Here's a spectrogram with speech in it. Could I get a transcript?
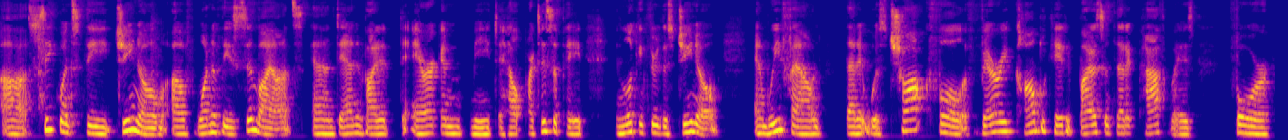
uh, sequenced the genome of one of these symbionts, and Dan invited Eric and me to help participate in looking through this genome. And we found that it was chock full of very complicated biosynthetic pathways for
